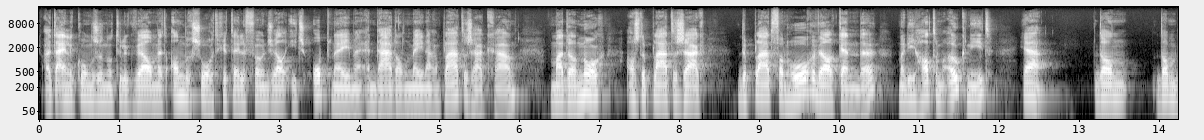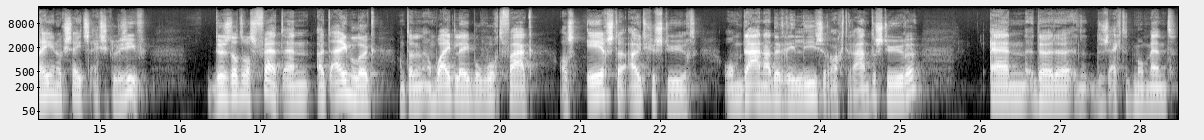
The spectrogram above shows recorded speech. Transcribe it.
Uiteindelijk konden ze natuurlijk wel met andersoortige telefoons wel iets opnemen en daar dan mee naar een platenzaak gaan. Maar dan nog, als de platenzaak de plaat van horen wel kende, maar die had hem ook niet, ja, dan, dan ben je nog steeds exclusief. Dus dat was vet. En uiteindelijk, want een, een white label wordt vaak als eerste uitgestuurd om daarna de release erachteraan te sturen. En de, de, dus echt het moment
